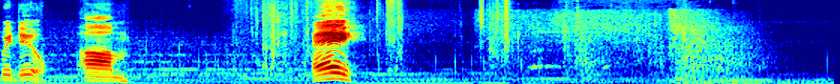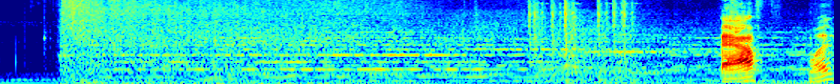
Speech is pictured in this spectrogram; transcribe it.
Do we do? Um... Hey! Bath? What?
